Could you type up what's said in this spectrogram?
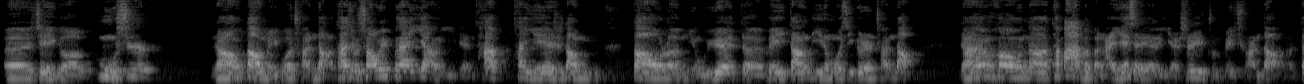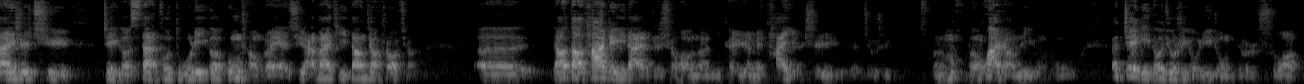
呃，这个牧师，然后到美国传道，他就稍微不太一样一点，他他爷爷是到到了纽约的为当地的墨西哥人传道。然后呢，他爸爸本来也想也是准备传道的，但是去这个斯坦福读了一个工程专业，去 MIT 当教授去了。呃，然后到他这一代的时候呢，你可以认为他也是就是文文化上的一种融入。那这里头就是有一种就是说，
